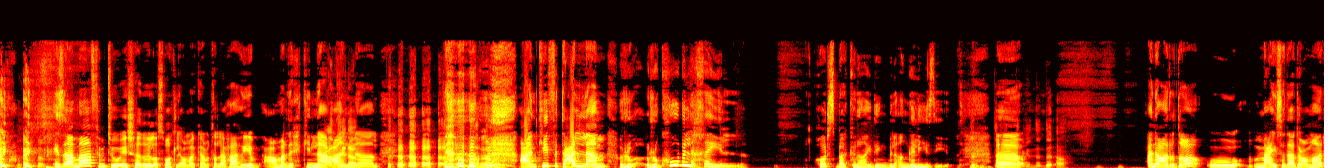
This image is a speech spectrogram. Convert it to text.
أي أي. إذا ما فهمتوا إيش هدول الأصوات اللي عمر كان بيطلعها هي عمر بده يحكي لنا عن عن عن كيف تعلم ركوب الخيل. horseback riding بالإنجليزي. آه. أنا رضا ومعي سداد وعمر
